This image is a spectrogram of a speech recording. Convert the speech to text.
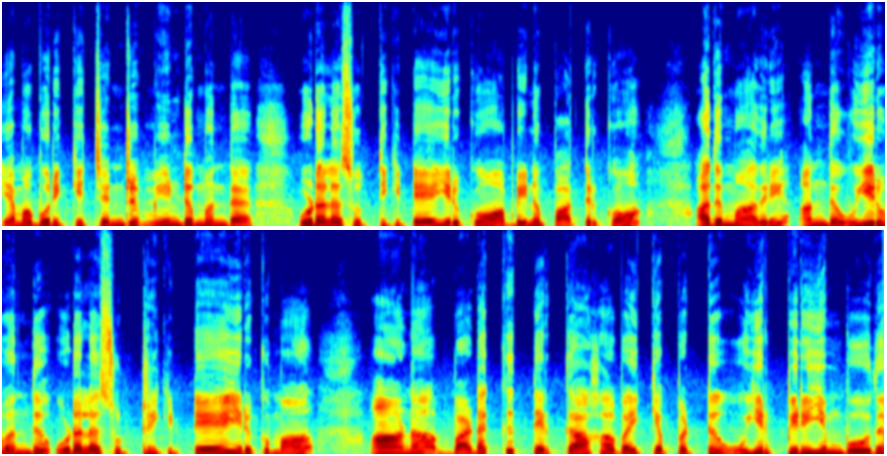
யமபுரிக்கு சென்று மீண்டும் அந்த உடலை சுற்றிக்கிட்டே இருக்கும் அப்படின்னு பார்த்துருக்கோம். அது மாதிரி அந்த உயிர் வந்து உடலை சுற்றிக்கிட்டே இருக்குமா? ஆனால் வடக்கு தெற்காக வைக்கப்பட்டு உயிர் பிரியும் போது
